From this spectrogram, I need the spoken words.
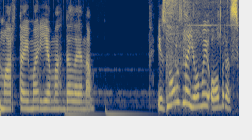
Марта і Марія Магдалена. І знову знайомий образ.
